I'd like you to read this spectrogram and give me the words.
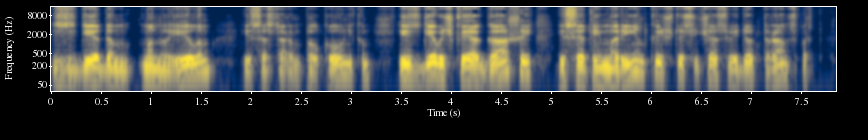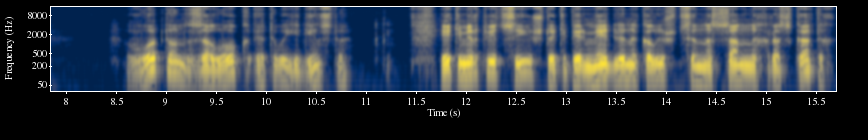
с дедом Мануилом и со старым полковником, и с девочкой Агашей, и с этой Маринкой, что сейчас ведет транспорт — вот он залог этого единства. Эти мертвецы, что теперь медленно колышутся на санных раскатах,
